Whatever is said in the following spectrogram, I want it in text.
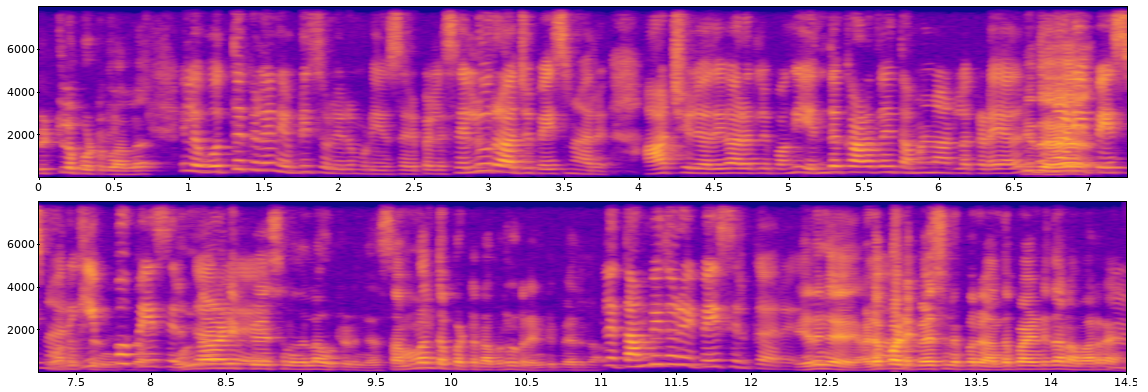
ட்விட்ல போட்டுக்கலாம்ல இல்ல ஒத்துக்கலைன்னு எப்படி சொல்லிட முடியும் சார் இப்ப இல்ல செல்லூர் ராஜு பேசினாரு. ஆட்சியில் அதிகாரத்துல பங்கு எந்த காலத்துலயும் தமிழ்நாட்டுல கிடையாது. பேசினாரு. இப்ப இருங்க. முன்னாடி பேசுனதெல்லாம் விட்டுடுங்க. சம்பந்தப்பட்ட நபர்கள் ரெண்டு பேர் தான். இல்ல தம்பிதுரை பேசியிருக்காரு. இருங்க எடப்பாடி பேசின பிறகு அந்த பாயிண்ட் தான் நான் வர்றேன்.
